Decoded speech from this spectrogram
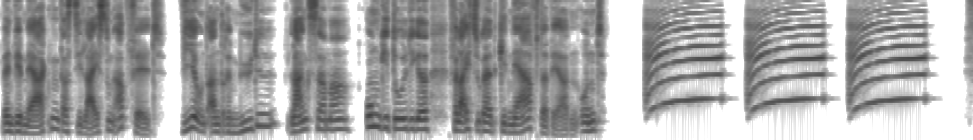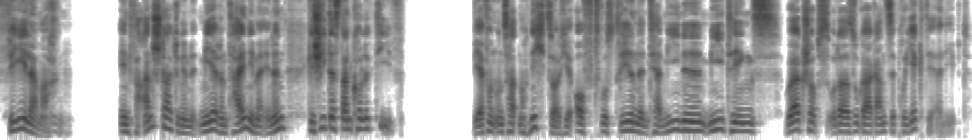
wenn wir merken, dass die Leistung abfällt, wir und andere müde, langsamer, ungeduldiger, vielleicht sogar genervter werden und Fehler machen. In Veranstaltungen mit mehreren TeilnehmerInnen geschieht das dann kollektiv. Wer von uns hat noch nicht solche oft frustrierenden Termine, Meetings, Workshops oder sogar ganze Projekte erlebt?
